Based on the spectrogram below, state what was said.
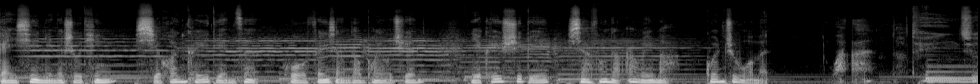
感谢您的收听，喜欢可以点赞或分享到朋友圈，也可以识别下方的二维码关注我们。晚安。他听见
